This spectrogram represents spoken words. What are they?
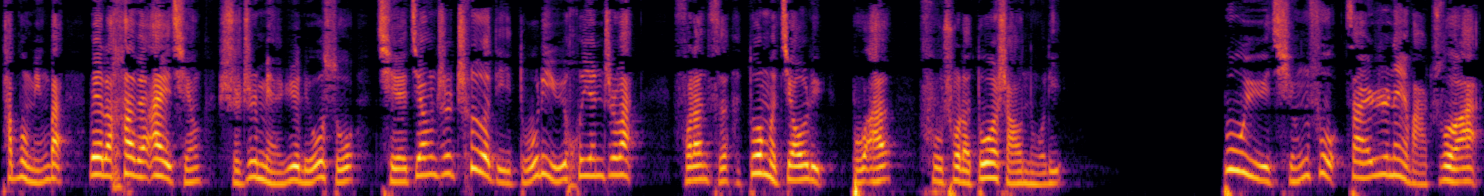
他不明白，为了捍卫爱情，使之免于流俗，且将之彻底独立于婚姻之外，弗兰茨多么焦虑不安。付出了多少努力？不与情妇在日内瓦做爱，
